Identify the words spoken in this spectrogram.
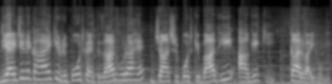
डीआईजी ने कहा है कि रिपोर्ट का इंतज़ार हो रहा है, जाँच रिपोर्ट के बाद ही आगे की कार्रवाई होगी।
